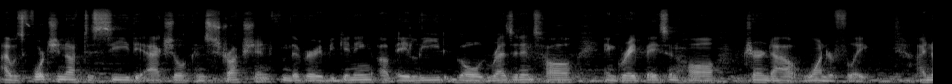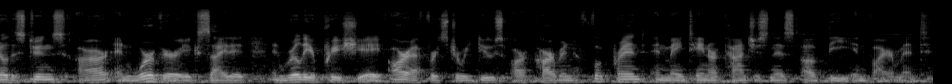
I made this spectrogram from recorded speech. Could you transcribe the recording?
I was fortunate enough to see the actual construction from the very beginning of a LEED Gold Residence Hall, and Great Basin Hall turned out wonderfully. I know the students are and were very excited and really appreciate our efforts to reduce our carbon footprint and maintain our consciousness of the environment.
